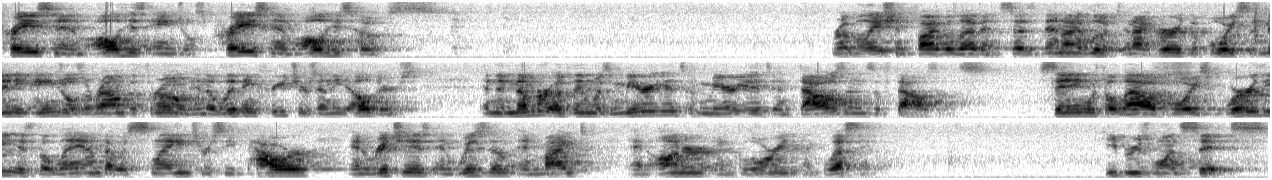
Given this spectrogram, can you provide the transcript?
Praise him, all his angels, praise him, all his hosts. Revelation 5:11 says, "Then I looked and I heard the voice of many angels around the throne and the living creatures and the elders, and the number of them was myriads of myriads and thousands of thousands, saying with a loud voice, Worthy is the lamb that was slain to receive power and riches and wisdom and might and honor and glory and blessing." Hebrews 1:6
